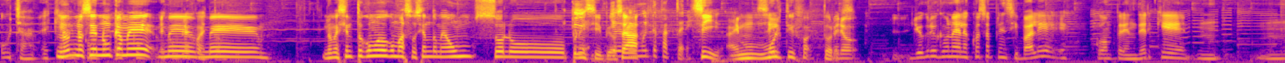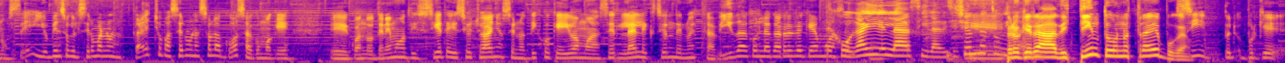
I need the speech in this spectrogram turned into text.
Ucha, es que No, es no sé, nunca es me, com- es me, complejo esto. me- No me siento cómodo como asociándome a un solo principio. O sea, hay multifactores. sí, hay multifactores. Pero yo creo que una de las cosas principales es comprender que, mm, no sé, yo pienso que el ser humano no está hecho para hacer una sola cosa. Como que eh, cuando tenemos 17, 18 años se nos dijo que íbamos a hacer la elección de nuestra vida con la carrera que vamos Te a hacer. jugáis la, sí, la decisión de Eh, tu vida. Pero que era distinto en nuestra época. Sí, pero porque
